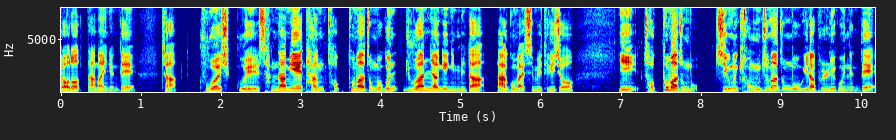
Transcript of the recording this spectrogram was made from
여럿 남아 있는데 자 9월 19일 상남이의 다음 적토마 종목은 유한 양행입니다. 라고 말씀을 드리죠. 이 적토마 종목 지금은 경주마 종목이라 불리고 있는데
